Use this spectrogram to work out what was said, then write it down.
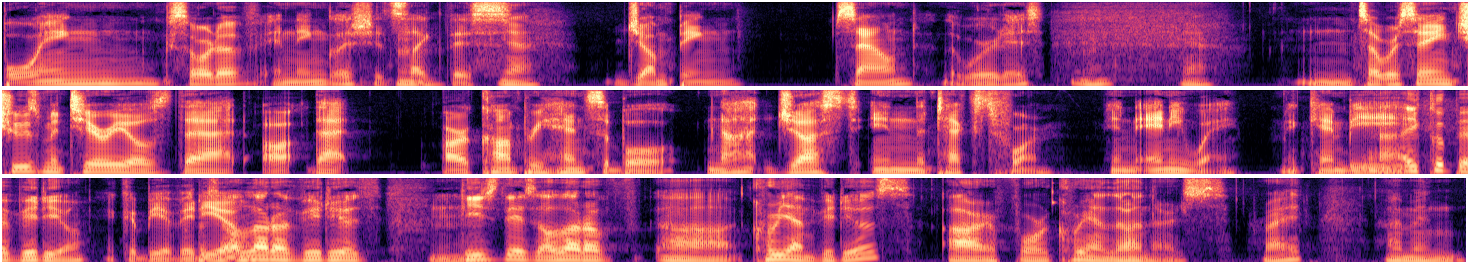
boing, sort of in English. It's like this Yeah. jumping sound. The word is. Mhm. Yeah. Mm, so we're saying choose materials that are that are comprehensible, not just in the text form in any way. It can be. Uh, it could be a video. it could be a There's video. a lot of videos. Mhm. These days, a lot of uh, Korean videos are for Korean learners, right? I mean,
